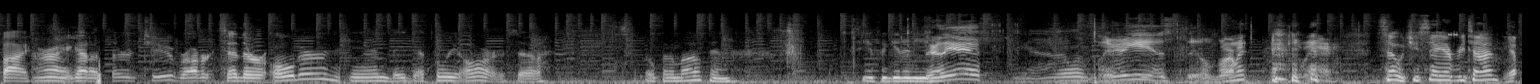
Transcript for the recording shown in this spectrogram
bye. All right, got a third tube. Robert said they're older and they definitely are. So open them up and See if we get any. There he is. Yeah, there he is, little varmint. Come here. Is that what you say every time? Yep.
